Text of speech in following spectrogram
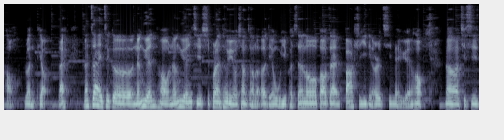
好，乱跳来。那在这个能源哈，能源其实布兰特原油上涨了二点五一 percent 喽，报在八十一点二七美元哈。那其实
